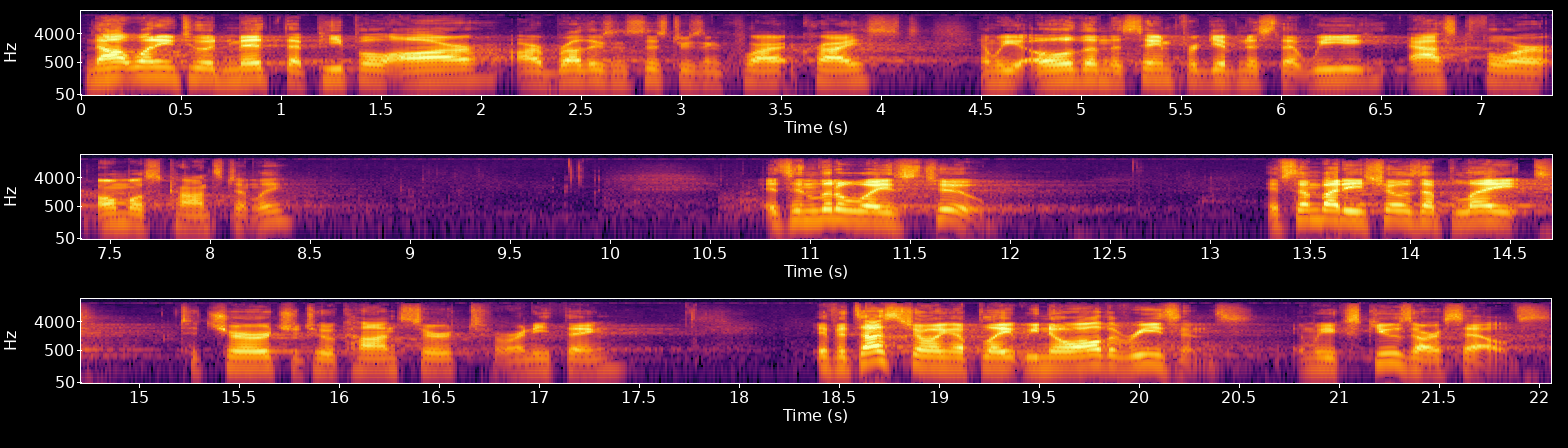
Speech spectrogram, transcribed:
not wanting to admit that people are our brothers and sisters in Christ, and we owe them the same forgiveness that we ask for almost constantly. It's in little ways too. If somebody shows up late to church or to a concert or anything, if it's us showing up late, we know all the reasons and we excuse ourselves.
